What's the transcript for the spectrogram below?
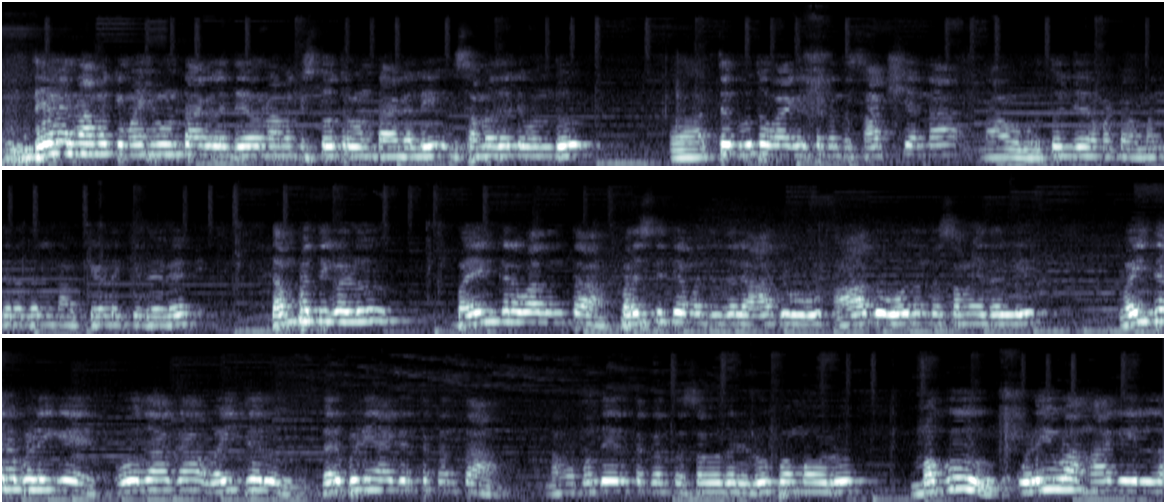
ದೇವರ ನಾಮಕ್ಕೆ ಮಹಿಮೆ ಉಂಟಾಗಲಿ, ದೇವರ ನಾಮಕ್ಕೆ ಸ್ತೋತ್ರ ಉಂಟಾಗಲಿ, ಈ ಸಮಯದಲ್ಲಿ ಒಂದು ಅತ್ಯದ್ಭುತವಾಗಿರ್ತಕ್ಕಂಥ ಸಾಕ್ಷಿಯನ್ನ ನಾವು ಮೃತ್ಯುಂಜಯ ಮಠ ಮಂದಿರದಲ್ಲಿ ನಾವು ಕೇಳಲಿಕ್ಕಿದ್ದೇವೆ. ದಂಪತಿಗಳು ಭಯಂಕರವಾದಂಥ ಪರಿಸ್ಥಿತಿಯ ಮಧ್ಯದಲ್ಲಿ ಆದು ಆದು ಹೋದಂಥ ಸಮಯದಲ್ಲಿ ವೈದ್ಯರ ಬಳಿಗೆ ಹೋದಾಗ ವೈದ್ಯರು ಗರ್ಭಿಣಿಯಾಗಿರ್ತಕ್ಕಂಥ, ನಮ್ಮ ಮುಂದೆ ಇರತಕ್ಕಂಥ ಸಹೋದರಿ ರೂಪಮ್ಮ ಅವರು, ಮಗು ಉಳಿಯುವ ಹಾಗೆ ಇಲ್ಲ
